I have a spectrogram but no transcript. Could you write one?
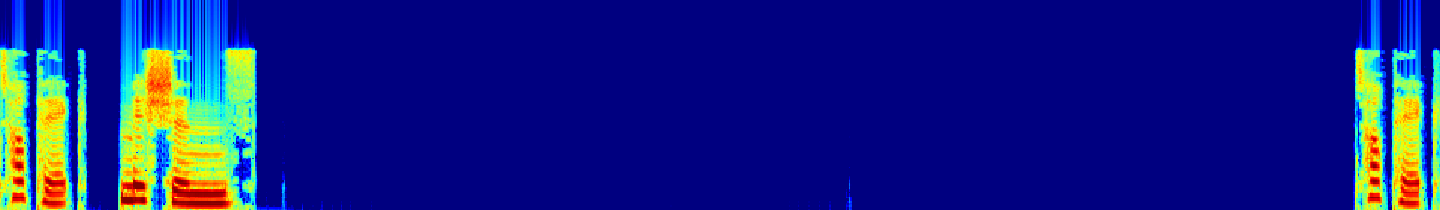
Topic: Missions. Topic:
